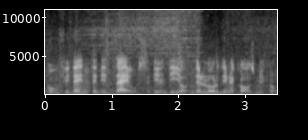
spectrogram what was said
confidente di Zeus, il dio dell'ordine cosmico.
